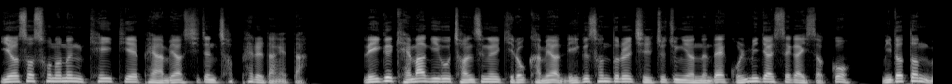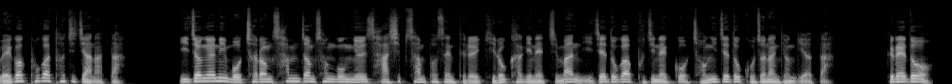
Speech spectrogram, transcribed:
이어서 손호는 KT에 패하며 시즌 첫 패를 당했다. 리그 개막 이후 전승을 기록하며 리그 선두를 질주 중이었는데 골밑 열세가 있었고 믿었던 외곽포가 터지지 않았다. 이정현이 모처럼 3점 성공률 43%를 기록하긴 했지만 이재도가 부진했고 정희재도 고전한 경기였다. 그래도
